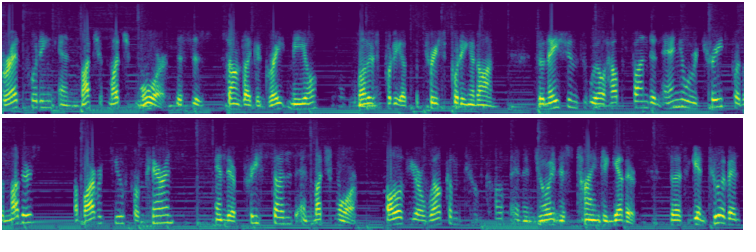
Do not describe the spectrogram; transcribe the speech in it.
bread pudding, and much, much more. This is sounds like a great meal. Mothers putting the priests putting it on. Donations will help fund an annual retreat for the mothers, a barbecue for parents and their priest sons, and much more. All of you are welcome to come and enjoy this time together. So that's again two events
